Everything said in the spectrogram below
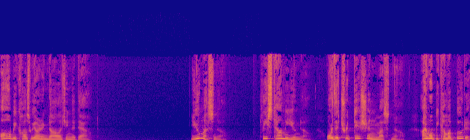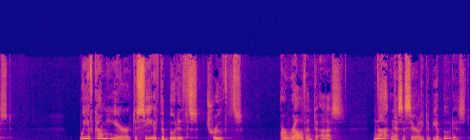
All because we aren't acknowledging the doubt. You must know. Please tell me you know. Or the tradition must know. I will become a Buddhist. We have come here to see if the Buddhist truths are relevant to us, not necessarily to be a Buddhist.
